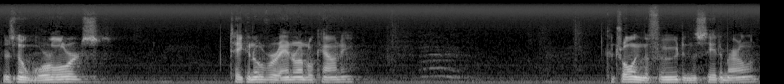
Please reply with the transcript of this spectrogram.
There's no warlords taking over Anne Arundel County, controlling the food in the state of Maryland.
